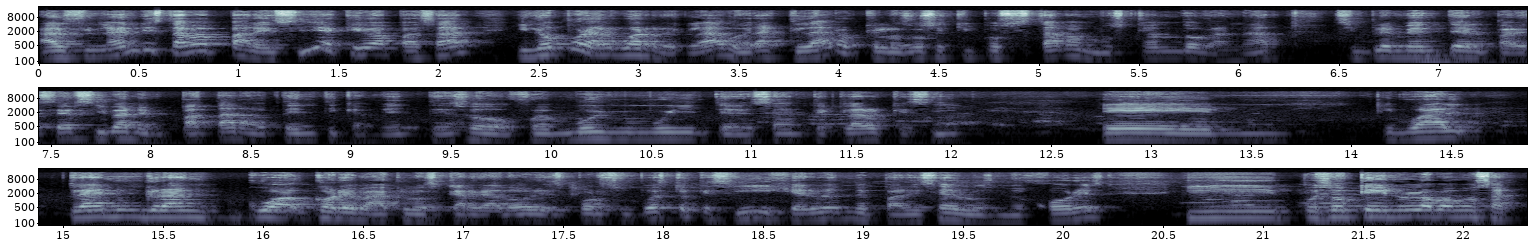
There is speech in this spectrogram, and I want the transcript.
al final estaba, parecía que iba a pasar, y no por algo arreglado, era claro que los dos equipos estaban buscando ganar, simplemente al parecer se iban a empatar auténticamente, eso fue muy, muy, muy interesante, claro que sí. Eh, igual, traen un gran coreback los cargadores, por supuesto que sí, Herbert me parece de los mejores, y pues ok, no lo vamos a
